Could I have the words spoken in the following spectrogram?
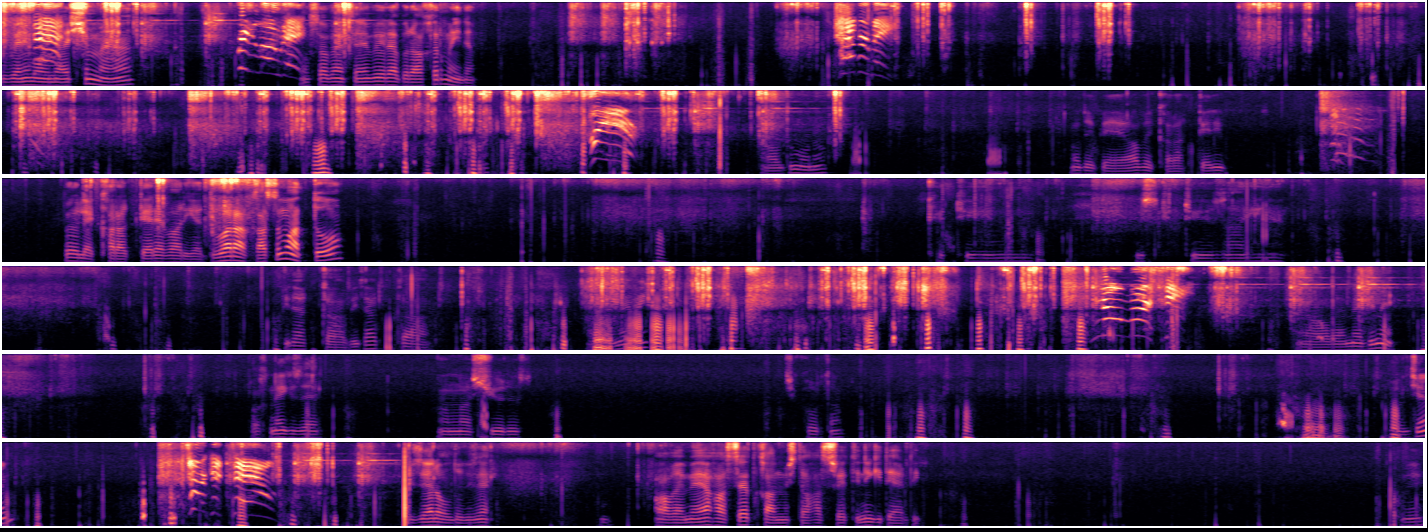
Bu benim oynayışım mı ha? Yoksa ben seni böyle bırakır mıydım? Aldım onu. Hadi be abi karakteri Böyle karaktere var ya. Duvar arkası mı attı o? Kötüyüm. Biz kötüyüz aynen. Bir dakika, bir dakika. Abi ne bir? No mercy! Ya AVM değil mi? Bak ne güzel. Anlaşıyoruz. Çık oradan. Öleceğim. Güzel oldu güzel. AVM'ye hasret kalmıştı. Hasretini giderdik. Ve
